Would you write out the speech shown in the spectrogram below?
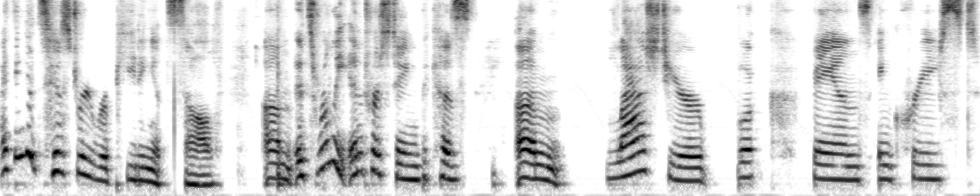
I think it's history repeating itself. Um, it's really interesting because um, last year, book bans increased,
